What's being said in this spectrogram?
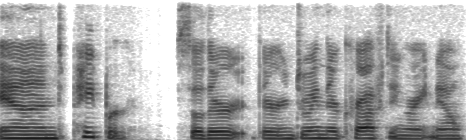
and paper. So they're they're enjoying their crafting right now.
